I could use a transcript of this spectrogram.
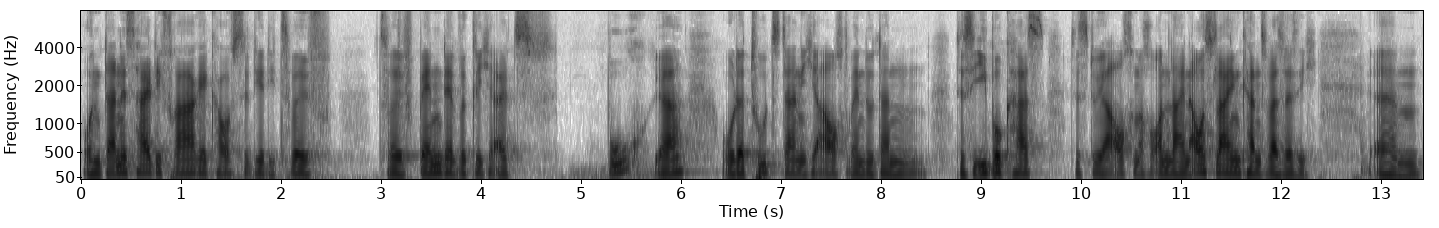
Und dann ist halt die Frage, kaufst du dir die zwölf, zwölf Bände wirklich als Buch, ja, oder tut's da nicht auch, wenn du dann das E-Book hast, das du ja auch noch online ausleihen kannst, was weiß ich. Ähm,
